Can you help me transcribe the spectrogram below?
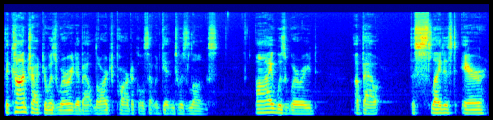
The contractor was worried about large particles that would get into his lungs. I was worried about the slightest air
